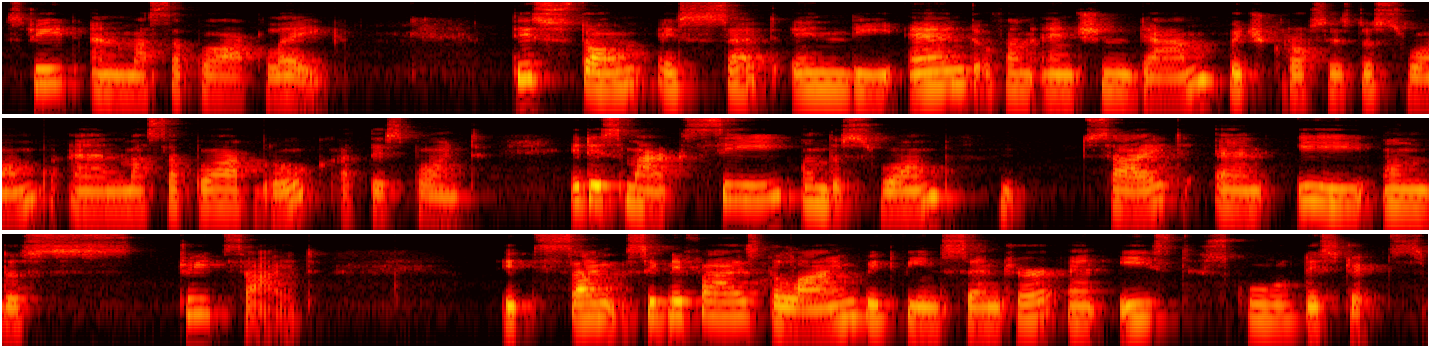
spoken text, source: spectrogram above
Street and Massapoag Lake. This stone is set in the end of an ancient dam which crosses the swamp and Massapoag Brook at this point. It is marked C on the swamp side and E on the street side. It signifies the line between center and east school districts.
